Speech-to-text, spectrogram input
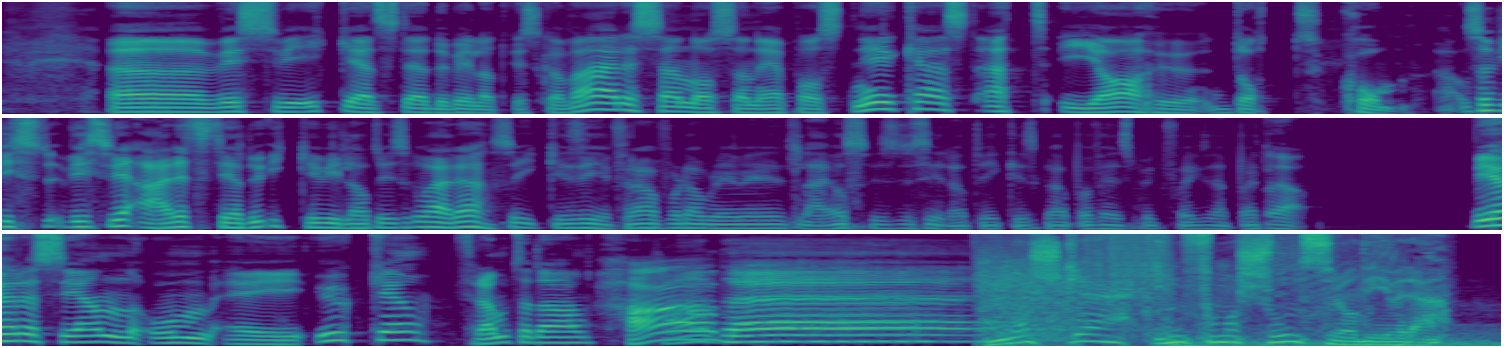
Uh, hvis vi ikke er et sted du vil at vi skal være, send oss en e-post nearcast at yahoo.com. Altså hvis, hvis vi er et sted du ikke vil at vi skal være, så ikke si ifra, for da blir vi litt lei oss hvis du sier at vi ikke skal være på Facebook, f.eks. Ja. Vi høres igjen om ei uke. Fram til da Ha det! Norske informasjonsrådgivere.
